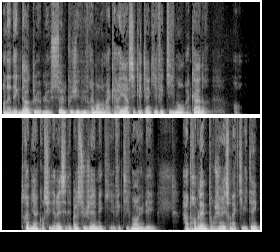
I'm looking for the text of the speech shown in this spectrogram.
En anecdote, le, le seul que j'ai vu vraiment dans ma carrière, c'est quelqu'un qui effectivement un cadre très bien considéré, c'était pas le sujet, mais qui effectivement a eu des, un problème pour gérer son activité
